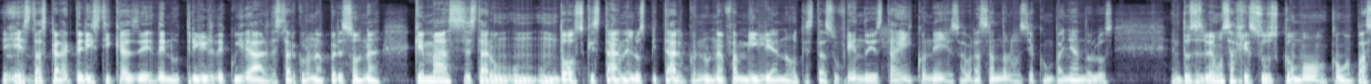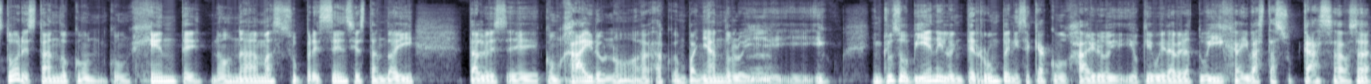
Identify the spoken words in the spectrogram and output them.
e, estas características de, de, nutrir, de cuidar, de estar con una persona, ¿qué más estar un, un, un, dos que está en el hospital con una familia, ¿no? Que está sufriendo y está ahí con ellos, abrazándolos y acompañándolos. Entonces vemos a Jesús como, como pastor, estando con, con gente, ¿no? Nada más su presencia estando ahí, tal vez eh, con Jairo, ¿no? A, acompañándolo y, mm. y, y, incluso viene y lo interrumpen y se queda con Jairo y, y, ok, voy a ir a ver a tu hija y va hasta su casa, o sea,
